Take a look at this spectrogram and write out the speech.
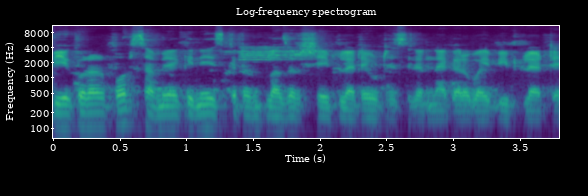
বিয়ে করার পর সামিরাকে নিয়ে স্কেটন প্লাজার সেই ফ্ল্যাটে উঠেছিলেন এগারো বাই বি ফ্ল্যাটে।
